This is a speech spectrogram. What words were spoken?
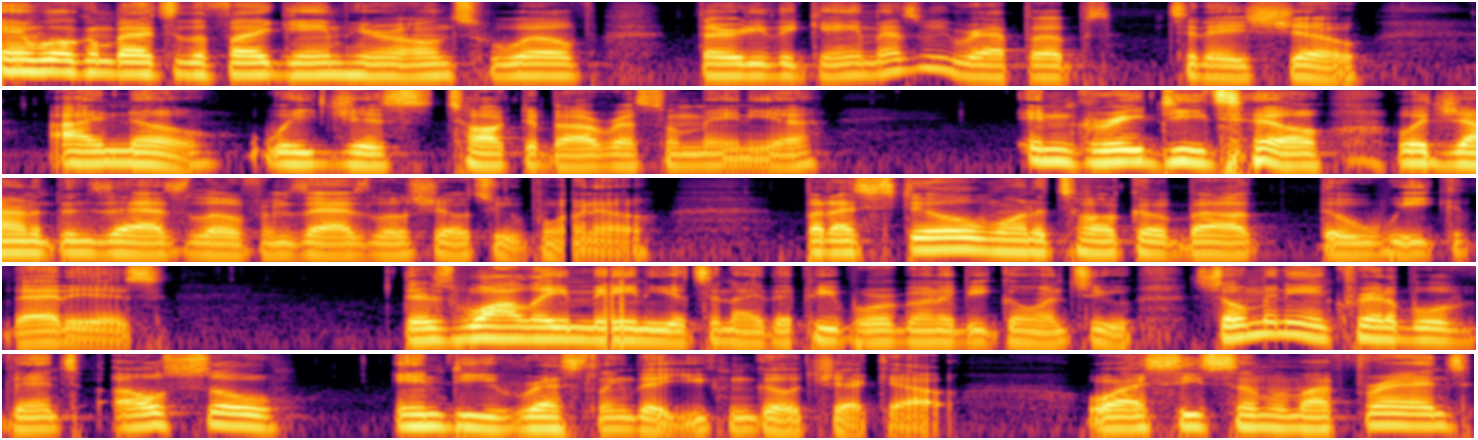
And welcome back to the fight game here on 1230 The Game. As we wrap up today's show, I know we just talked about WrestleMania in great detail with Jonathan Zaslow from Zaslow Show 2.0, but I still want to talk about the week that is. There's Wale Mania tonight that people are going to be going to. So many incredible events. Also, indie wrestling that you can go check out. or I see some of my friends,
